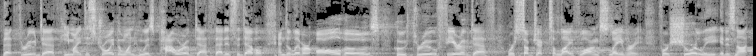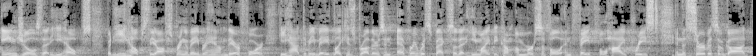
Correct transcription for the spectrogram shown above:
that through death he might destroy the one who has power of death, that is the devil, and deliver all those who through fear of death were subject to lifelong slavery. For surely it is not angels that he helps, but he helps the offspring of Abraham. Therefore, he had to be made like his brothers in every respect, so that he might become a merciful and faithful high priest in the service of God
